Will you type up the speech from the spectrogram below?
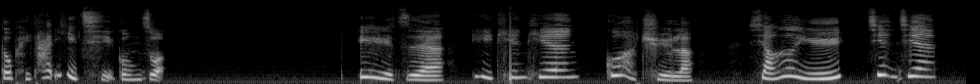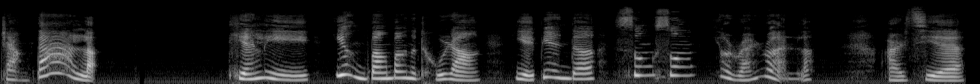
都陪他一起工作。日子一天天过去了，小鳄鱼渐渐长大了。田里硬邦邦的土壤也变得松松又软软了，而且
